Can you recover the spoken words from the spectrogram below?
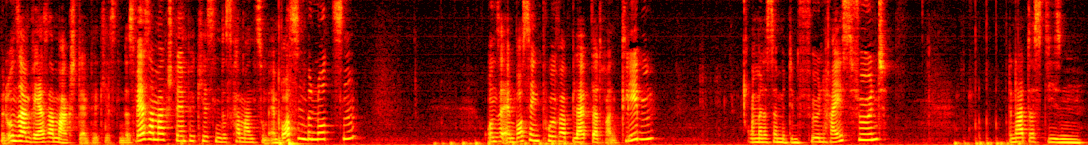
mit unserem Versamark Stempelkissen. Das Versamark Stempelkissen, das kann man zum Embossen benutzen. Unser Embossingpulver bleibt da dran kleben. Wenn man das dann mit dem Föhn heiß föhnt, dann hat das diesen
